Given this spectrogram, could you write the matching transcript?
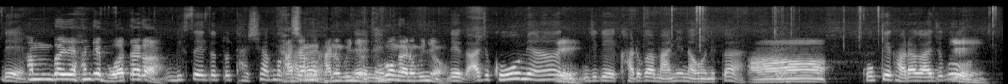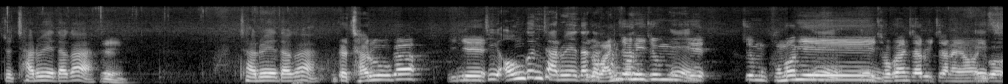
네. 한 번에 한 대 모았다가 믹서에다 또 다시 한번 다시 갈아요. 한번 가는군요. 두 번 가는군요. 네, 아주 고우면 네. 이게 가루가 많이 나오니까 아, 곱게 갈아가지고 예. 저 자루에다가 네. 자루에다가 그러니까 자루가 이게 이 엉근 자루에다가 완전히 좀 예. 이게 좀 구멍이 예, 예. 저거 한 자루 있잖아요. 예, 이거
